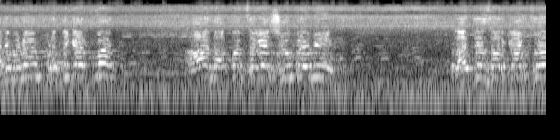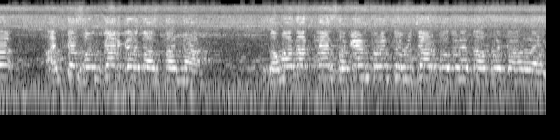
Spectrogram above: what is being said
आणि म्हणून प्रतिकात्मक आज आपण सगळे शिवप्रेमी राज्य सरकारचं अंत्यसंस्कार करत असताना समाजातल्या सगळ्यांपर्यंत विचार पोहोचण्याचं आपलं काम आहे.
